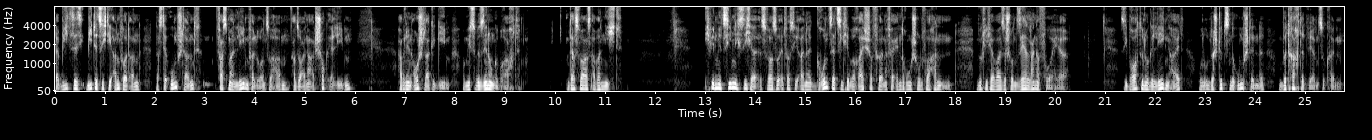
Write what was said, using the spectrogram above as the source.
Da bietet, sich die Antwort an, dass der Umstand, fast mein Leben verloren zu haben, also eine Art Schock erleben, habe den Ausschlag gegeben und mich zur Besinnung gebracht. Das war es aber nicht. Ich bin mir ziemlich sicher, es war so etwas wie eine grundsätzliche Bereitschaft für eine Veränderung schon vorhanden, möglicherweise schon sehr lange vorher. Sie brauchte nur Gelegenheit und unterstützende Umstände, um betrachtet werden zu können.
